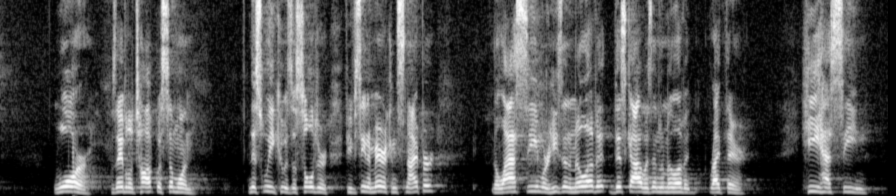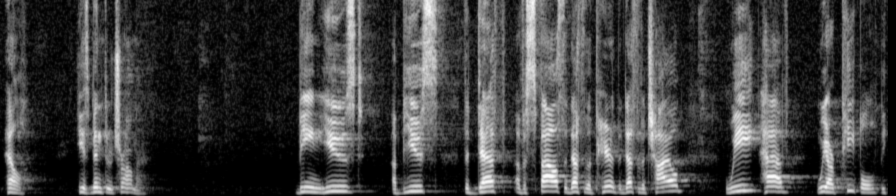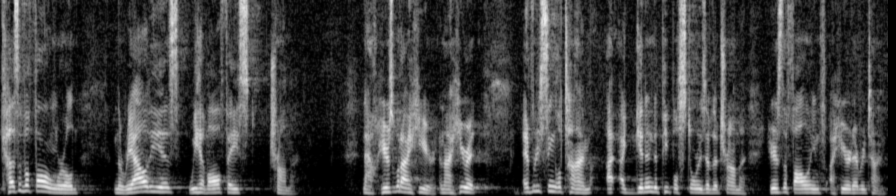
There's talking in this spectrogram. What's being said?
war. I was able to talk with someone this week who was a soldier. If you've seen American Sniper, the last scene where he's in the middle of it, this guy was in the middle of it right there. He has seen hell, he has been through trauma. Being used, abuse, the death of a spouse, the death of a parent, the death of a child. We have, we are people because of a fallen world, and the reality is we have all faced trauma. Now, here's what I hear, and I hear it every single time I, I get into people's stories of their trauma. Here's the following I hear it every time.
